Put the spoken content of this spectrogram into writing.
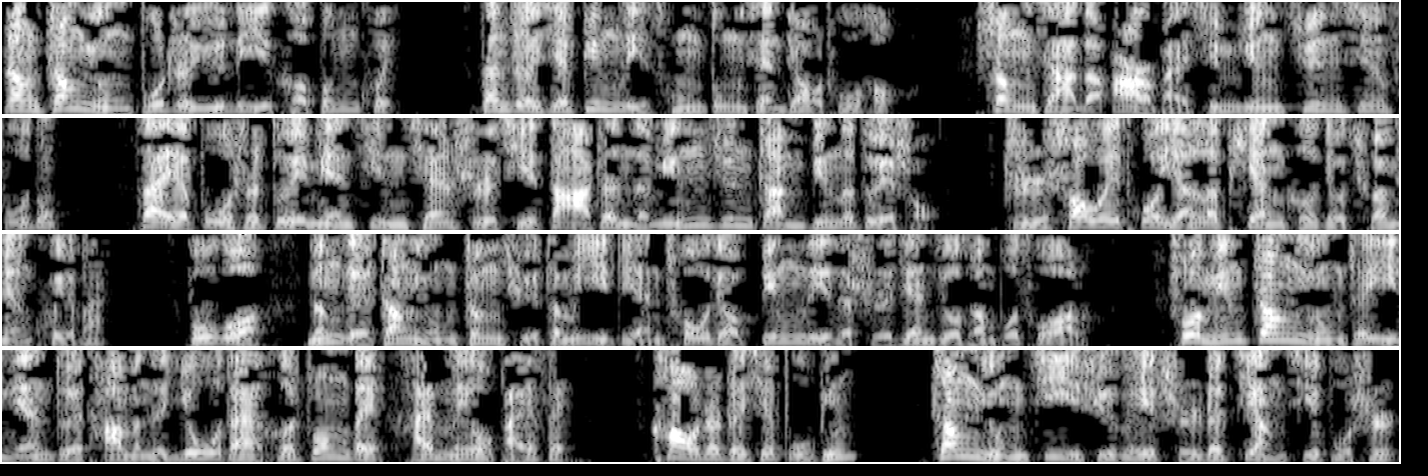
让张勇不至于立刻崩溃。但这些兵力从东线调出后，剩下的二百新兵军心浮动，再也不是对面近千士气大振的明军战兵的对手。只稍微拖延了片刻，就全面溃败。不过，能给张勇争取这么一点抽调兵力的时间，就算不错了。说明张勇这一年对他们的优待和装备还没有白费。靠着这些步兵，张勇继续维持着将旗不失。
